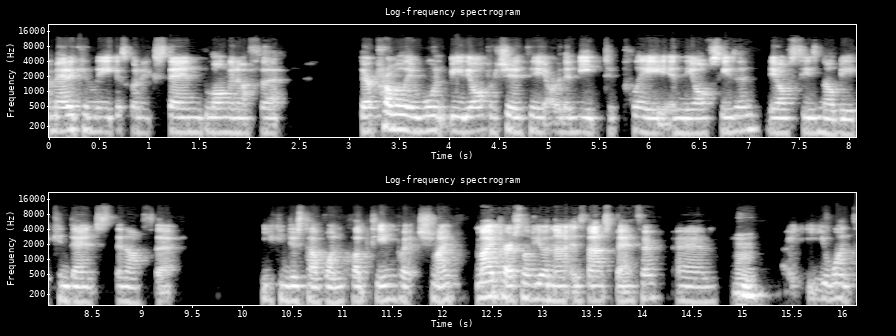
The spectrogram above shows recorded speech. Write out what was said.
American League is going to extend long enough that there probably won't be the opportunity or the need to play in the off season. The off season will be condensed enough that you can just have one club team. Which my my personal view on that is that's better. Um, mm. You want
